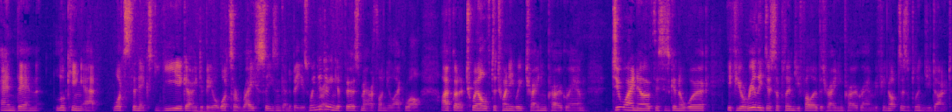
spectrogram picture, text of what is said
and then looking at what's the next year going to be or what's a race season going to be is when you're doing your first marathon you're like well i've got a 12 to 20 week training program. Do i know if this is going to work? If you're really disciplined you follow the training program. If you're not disciplined you don't.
